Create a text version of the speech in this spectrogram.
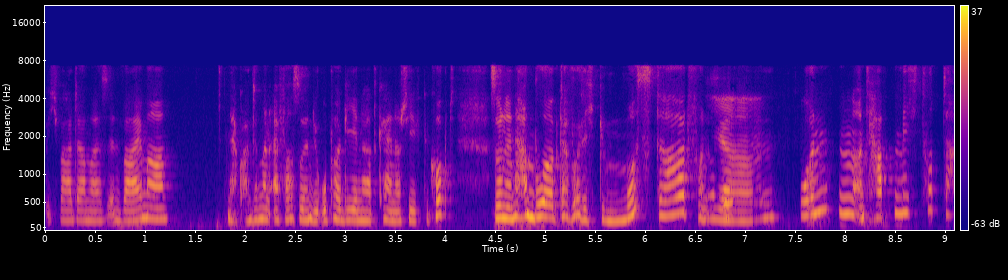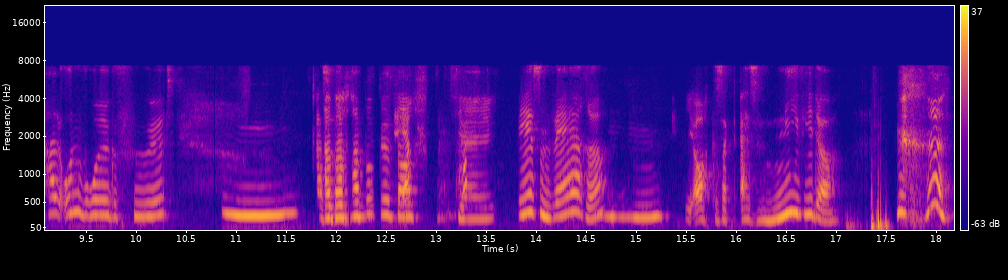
ich war damals in Weimar da konnte man einfach so in die Oper gehen, hat keiner schief geguckt. So in Hamburg, da wurde ich gemustert von ja. unten und habe mich total unwohl gefühlt. Mhm. Also, Aber Hamburg ist auch speziell. gewesen wäre, mhm. wie auch gesagt, also nie wieder.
